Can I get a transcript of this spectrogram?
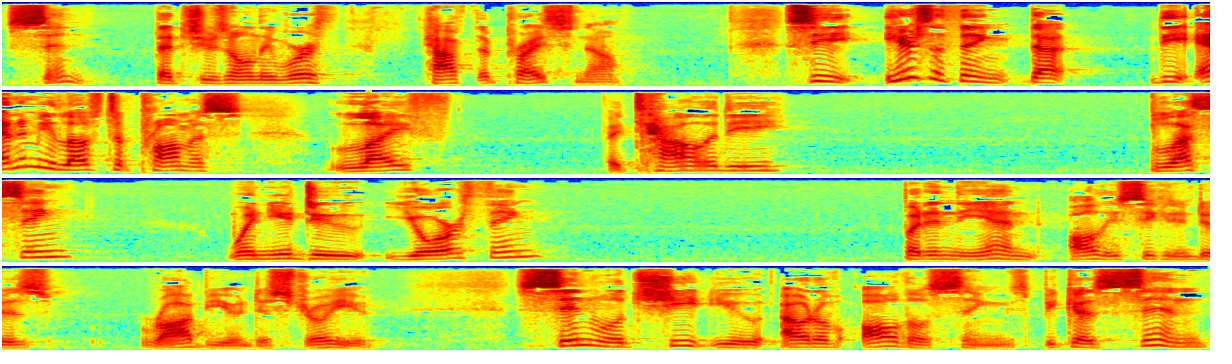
sin that she was only worth half the price now. See, here's the thing that the enemy loves to promise life, vitality, blessing when you do your thing. But in the end, all he's seeking to do is rob you and destroy you. Sin will cheat you out of all those things because sin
